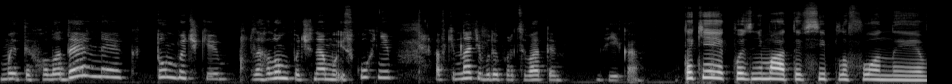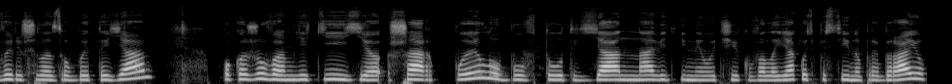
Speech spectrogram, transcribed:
мити холодильник, тумбочки. Загалом почнемо із кухні, а в кімнаті буде працювати Віка. Таке, як познімати всі плафони, вирішила зробити я. Покажу вам, який шар пилу був тут. Я навіть і не очікувала. Якось постійно прибираю.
